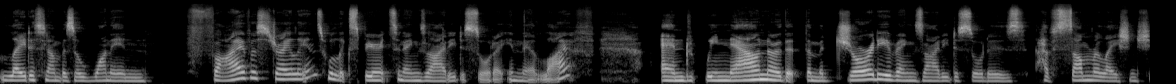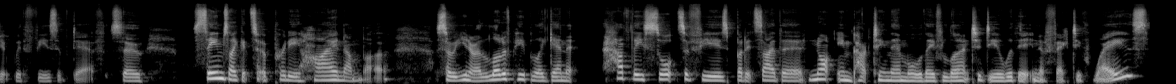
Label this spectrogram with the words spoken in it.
latest numbers are one in five Australians will experience an anxiety disorder in their life. And we now know that the majority of anxiety disorders have some relationship with fears of death. So seems like it's a pretty high number. So, you know, a lot of people again have these sorts of fears, but it's either not impacting them or they've learned to deal with it in effective ways.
